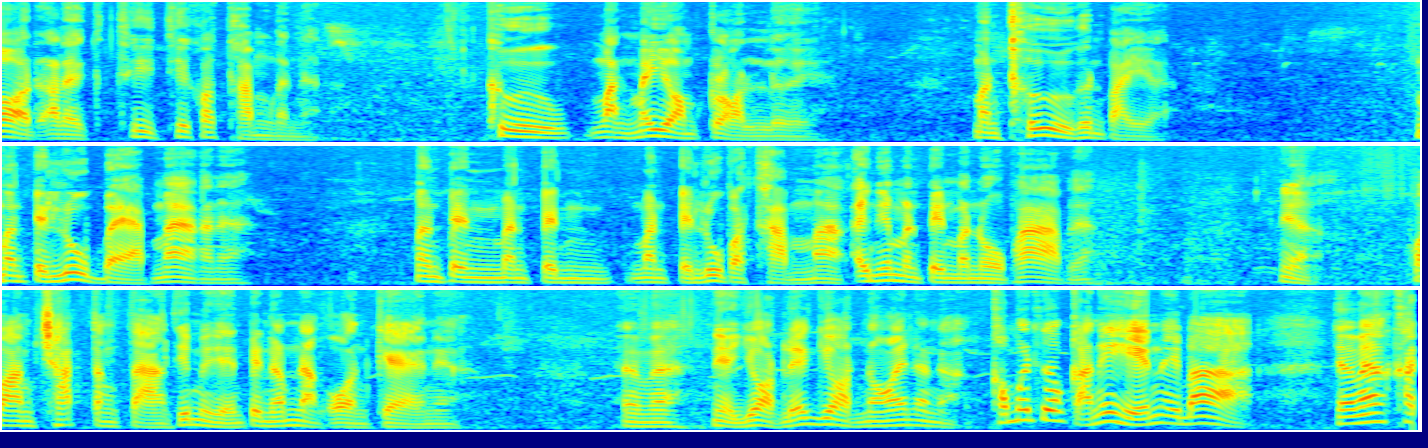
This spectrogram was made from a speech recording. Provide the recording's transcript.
ยอดอะไรที่ที่เขาทำกันน่ะคือมันไม่ยอมกร่อนเลย มันทื่อขึ้นไปอะมันเป็นรูปแบบมากนะมันเป็นมันเป็นมันเป็นรูปธรรมมากไอ้นี่มันเป็นมโนภาพนะเนี่ยความชัดต่างๆ ที่มันเห็นเป็นน้ำหนักอ่อนแก่เนี่ยใช่ไหมเนี่ยยอดเล็กยอดน้อยนั่นน่ะเขาไม่ต้องการให้เห็นไอ้บ้าใช่ไหมใคร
